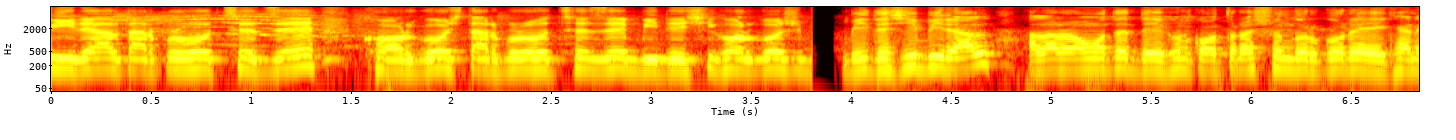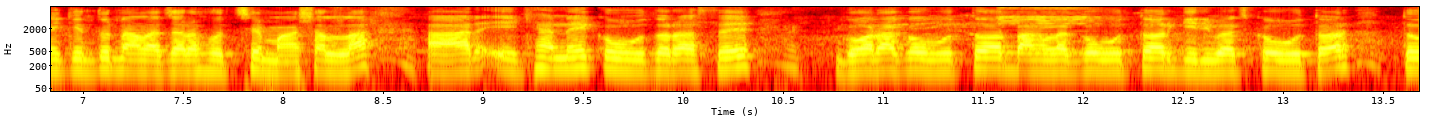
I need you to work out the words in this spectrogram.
বিড়াল, তারপর হচ্ছে যে খরগোশ, তারপর হচ্ছে যে বিদেশি খরগোশ। বিদেশি বিড়াল আল্লাহ রহমতে দেখুন কতটা সুন্দর করে এখানে কিন্তু নাড়াচাড়া হচ্ছে মাশাল্লাহ আর এখানে কবুতর আছে, গড়া কবুতর, বাংলা কবুতর, গিরিবাজ কবুতর। তো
